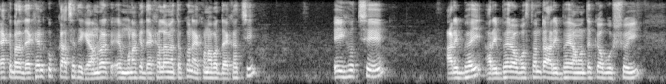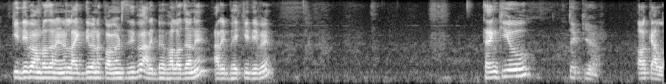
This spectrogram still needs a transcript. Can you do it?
একেবারে দেখেন খুব কাছে থেকে। আমরা মোনাকে দেখালাম এতক্ষণ, এখন আবার দেখাচ্ছি। এই হচ্ছে আরিফ ভাই। আরিফ ভাইয়ের অবস্থানটা, আরিফ ভাই আমাদেরকে অবশ্যই কি দিবে আমরা জানি না লাইক দিবে না কমেন্টস দিবে আরিফ ভাই ভালো জানে আরিফ ভাই কি দিবে? Thank you take care okay আল্লাহ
